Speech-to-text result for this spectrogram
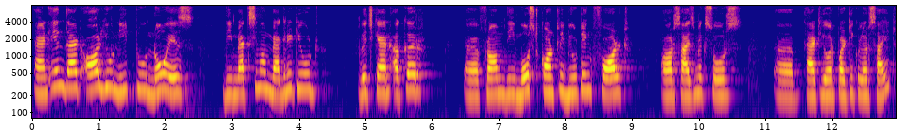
and in that all you need to know is the maximum magnitude which can occur uh, from the most contributing fault or seismic source uh, at your particular site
